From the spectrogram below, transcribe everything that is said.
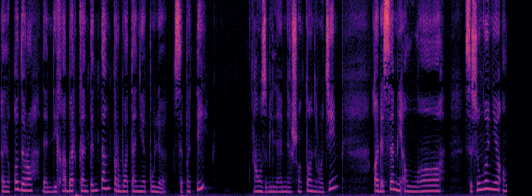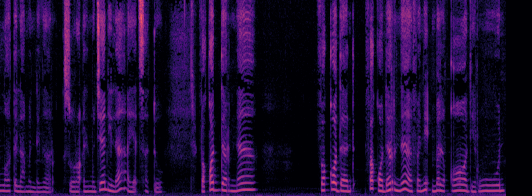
al-qudrah dan dikhabarkan tentang perbuatannya pula seperti auzubillahi minasyaitonirrajim qad sami Allah sesungguhnya Allah telah mendengar surah al-mujadilah ayat 1 faqaddarna faqadad faqadarna fa ni'mal qadirun.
